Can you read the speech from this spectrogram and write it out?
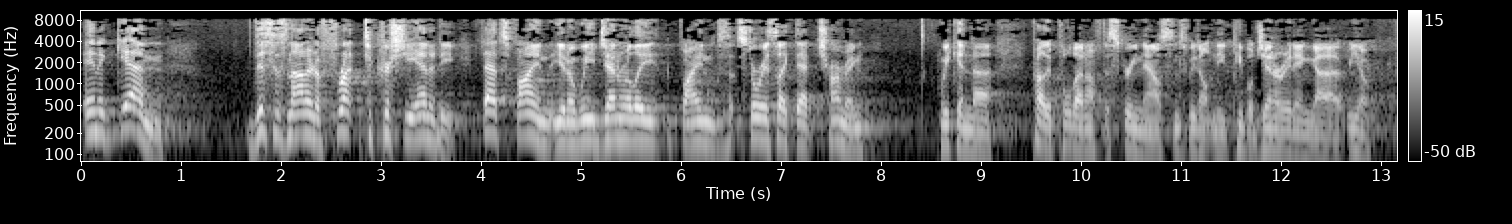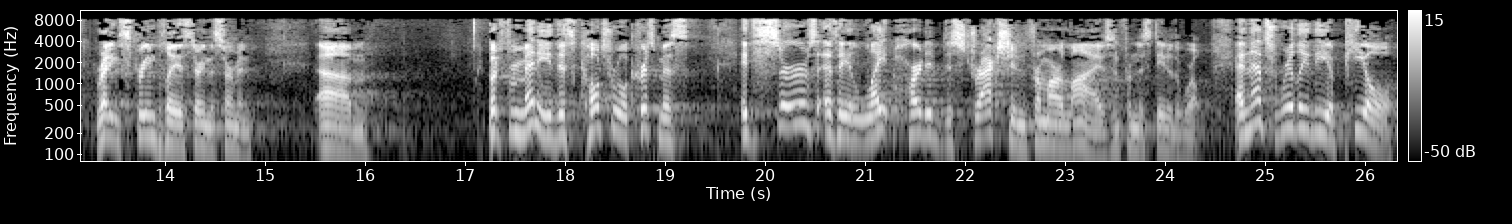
And again, this is not an affront to Christianity. That's fine. You know, we generally find stories like that charming. We can uh, probably pull that off the screen now since we don't need people generating, uh, you know, writing screenplays during the sermon. Um, but for many, this cultural Christmas, it serves as a light-hearted distraction from our lives and from the state of the world. And that's really the appeal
